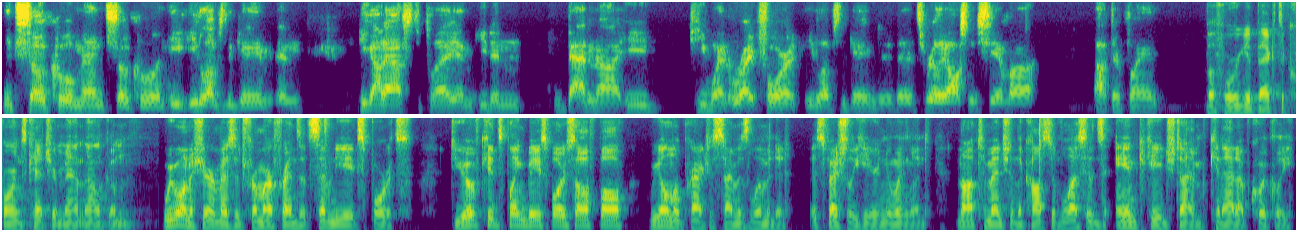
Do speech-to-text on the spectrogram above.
It's so cool, man. It's so cool, and he he loves the game, and he got asked to play, and he didn't bat an eye. He he went right for it. He loves the game, dude. It's really awesome to see him uh, out there playing. Before we get back to Corn's catcher Matt Malcolm, we want to share a message from our friends at 78 Sports. Do you have kids playing baseball or softball? We all know practice time is limited, especially here in New England. Not to mention the cost of lessons and cage time can add up quickly.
